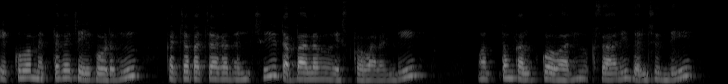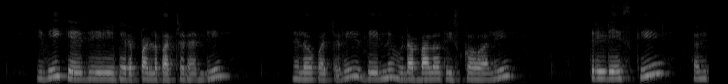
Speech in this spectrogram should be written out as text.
ఎక్కువ మెత్తగా చేయకూడదు. కచ్చాపచ్చాగా దంచి డబ్బాలో వేసుకోవాలండి. మొత్తం కలుపుకోవాలి. ఒకసారి దంచింది. ఇవి కేజీ మిరప్పళ్ళు పచ్చడి అండి. నిలవ పచ్చడి. దీన్ని డబ్బాలో తీసుకోవాలి. త్రీ డేస్కి అది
